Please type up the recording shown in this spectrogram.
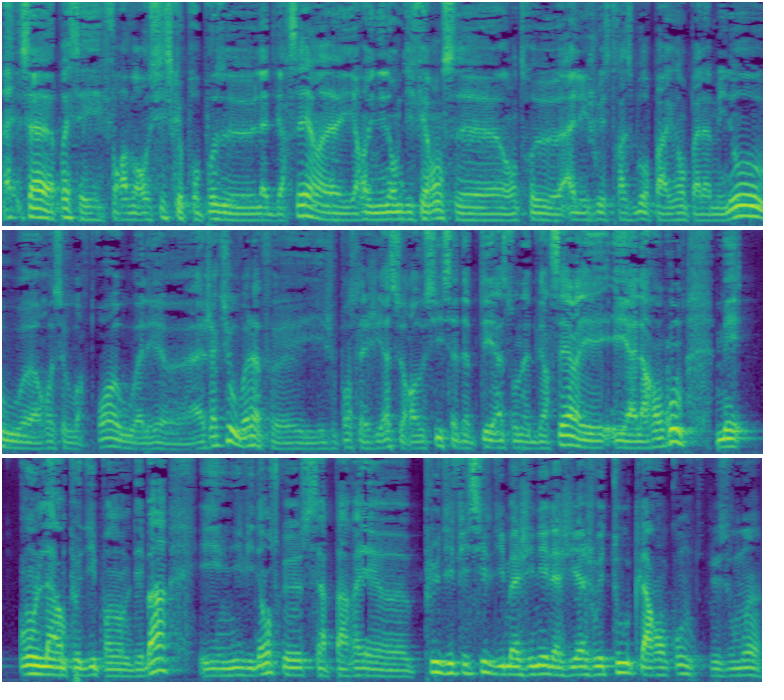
Bah, ça, après, c'est, il faudra voir aussi ce que propose euh, l'adversaire. Euh, Il y aura une énorme différence euh, entre euh, aller jouer Strasbourg, par exemple, à la Méno, ou euh, recevoir 3 ou aller à Ajaccio. Voilà. Faut- je pense que la GA sera aussi s'adapter à son adversaire et, et à la rencontre. Mais on l'a un peu dit pendant le débat, et il a une évidence que ça paraît euh, plus difficile d'imaginer la GIA jouer toute la rencontre, plus ou moins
